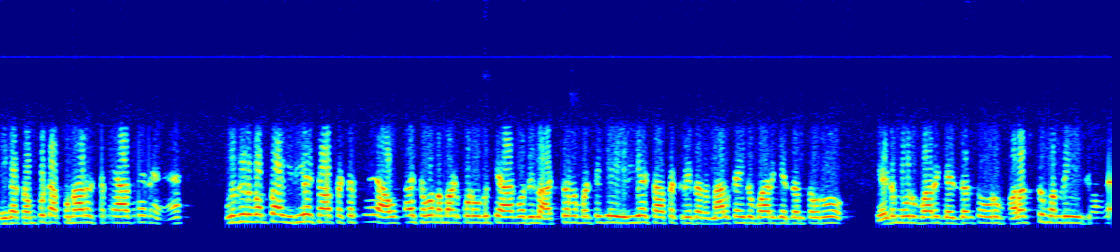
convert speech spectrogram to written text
ಈಗ ಸಂಪುಟ ಪುನಾರಚನೆ ಆದ್ರೇನೆ ಉಳಿದಿರುವಂತ ಹಿರಿಯ ಶಾಸಕರಿಗೆ ಅವಕಾಶವನ್ನ ಮಾಡಿಕೊಡೋದಕ್ಕೆ ಆಗೋದಿಲ್ಲ. ಅಷ್ಟರ ಮಟ್ಟಿಗೆ ಹಿರಿಯ ಶಾಸಕರಿದ್ದಾರೆ. ನಾಲ್ಕೈದು ಬಾರಿ ಗೆದ್ದಂತವ್ರು ಎರಡು ಮೂರು ಬಾರಿ ಗೆದ್ದಂತವರು ಬಹಳಷ್ಟು ಮಂದಿ ಇದ್ದಾರೆ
